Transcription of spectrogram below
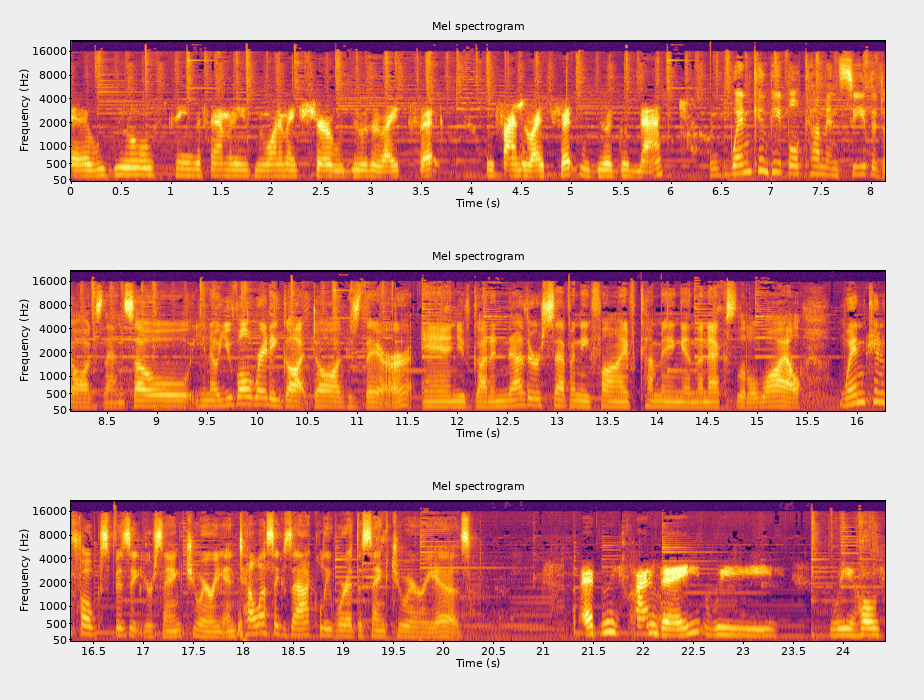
Uh, we do screen the families. We want to make sure we do the right fit. We find the right fit. We do a good match. When can people come and see the dogs then? So, you know, you've already got dogs there and you've got another 75 coming in the next little while. When can folks visit your sanctuary and tell us exactly where the sanctuary is? every Sunday we we host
